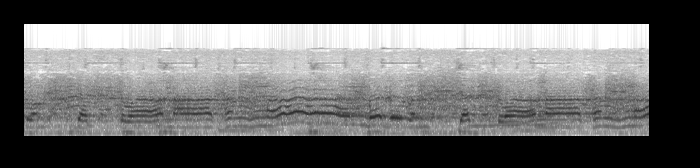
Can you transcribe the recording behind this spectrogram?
त्वं चत्वा नाथं मा भगवन् चत्वा नाथं मा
